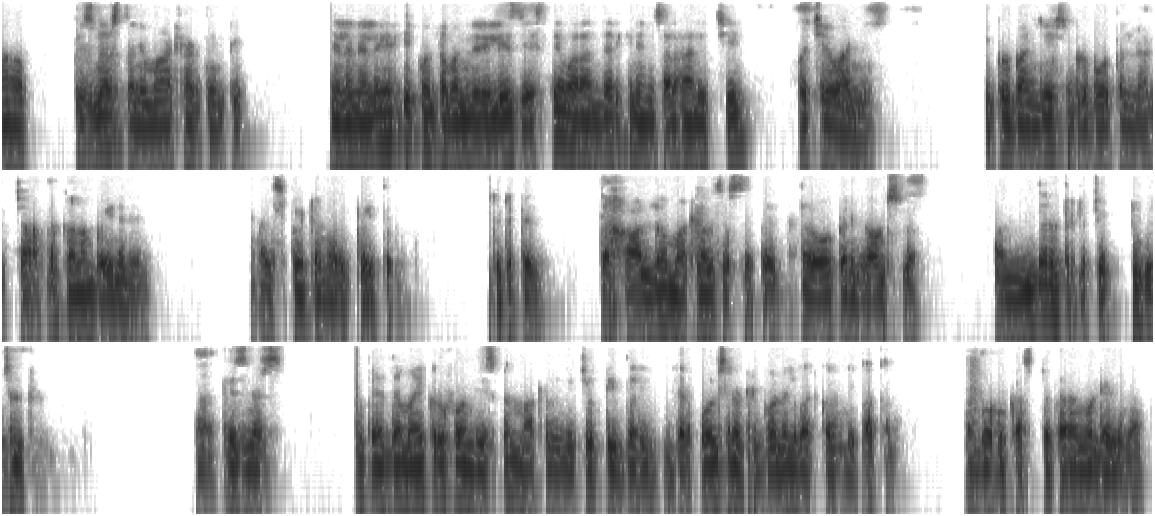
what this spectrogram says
ఆ బిజినెస్ తోని మాట్లాడుతుంటే నెల నెలకి కొంతమందిని రిలీజ్ చేస్తే వాళ్ళందరికీ నేను సలహాలు ఇచ్చి వచ్చేవాడిని. ఇప్పుడు బంద్ చేసి ఇప్పుడు పోతున్నాడు చాలా కాలం పోయిన నేను. అలసిపెట్టాను పోతుంది పెద్ద హాల్లో మాట్లాడాల్సి వస్తుంది. పెద్ద ఓపెన్ గ్రౌండ్స్లో అందరూ ఉంటారు. చుట్టూ కూర్చుంటారు. ప్రిజనర్స్ పెద్ద మైక్రోఫోన్ తీసుకొని మాట్లాడింది చుట్టూ ఇద్దరు ఇద్దరు పోల్చినట్టు గొన్నెలు పట్టుకొని పక్కన. బహు కష్టకరంగా ఉండేది నాకు.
